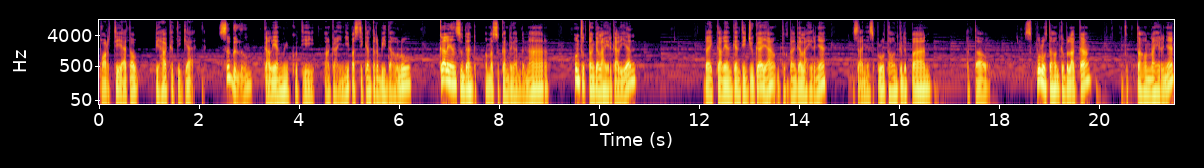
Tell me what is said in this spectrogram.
party atau pihak ketiga. Sebelum kalian mengikuti langkah ini, pastikan terlebih dahulu kalian sudah memasukkan dengan benar untuk tanggal lahir kalian. Baik kalian ganti juga ya untuk tanggal lahirnya, misalnya 10 tahun ke depan atau 10 tahun ke belakang untuk tahun lahirnya.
